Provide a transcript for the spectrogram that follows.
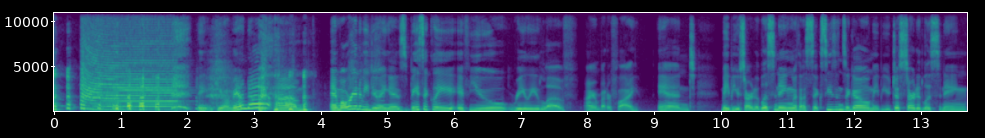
Thank you, Amanda. Um, and what we're going to be doing is basically if you really love Iron Butterfly and maybe you started listening with us six seasons ago, maybe you just started listening,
